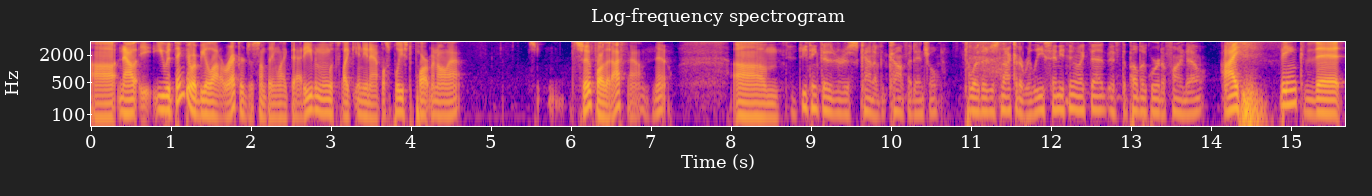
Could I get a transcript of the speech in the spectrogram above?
Uh, now, you would think there would be a lot of records of something like that, even with like Indianapolis Police Department and all that. So far that I found, no. Um, Do you think that they're just kind of confidential, to where they're just not going to release anything like that if the public were to find out? I think that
